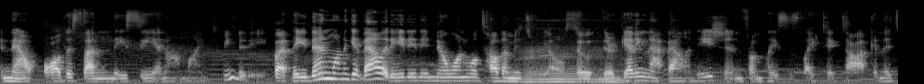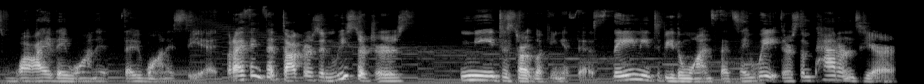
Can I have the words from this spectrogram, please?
And now all of a sudden they see an online community. But they then want to get validated and no one will tell them it's real. So they're Mm. getting that validation from places like TikTok. And it's why they want it, they want to see it. But I think that doctors and researchers need to start looking at this. They need to be the ones that say, wait, there's some patterns here.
